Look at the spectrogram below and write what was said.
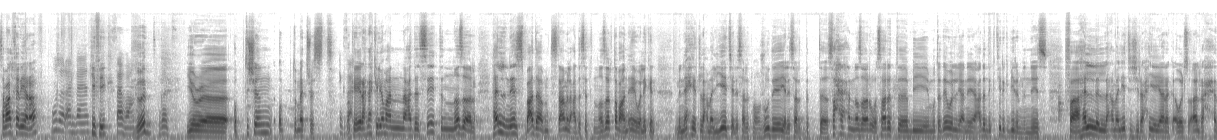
صباح الخير يارا Bonjour Alban. كيفك؟ Good. You're a optician optometrist. Exactly. أوكي رح نحكي اليوم عن عدسات النظر، هل الناس بعدها بتستعمل عدسات النظر؟ طبعا إيه ولكن من ناحية العمليات يلي صارت موجودة يلي صارت بتصحح النظر وصارت بمتداول يعني عدد كتير كبير من الناس، فهل العمليات الجراحية يارا كاول سؤال رح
